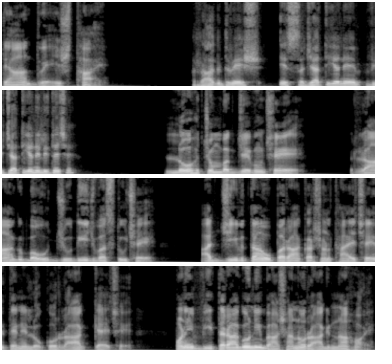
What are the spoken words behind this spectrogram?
ત્યાં દ્વેષ થાય. રાગ દ્વેષ એ સજાતીય અને વિજાતીયને લીધે છે? લોહ ચુંબક જેવું છે. રાગ બહુ જુદી જ વસ્તુ છે. આ જીવતા ઉપર આકર્ષણ થાય છે, તેને લોકો રાગ કહે છે. પણ એ વિતરાગોની ભાષાનો રાગ ન હોય.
